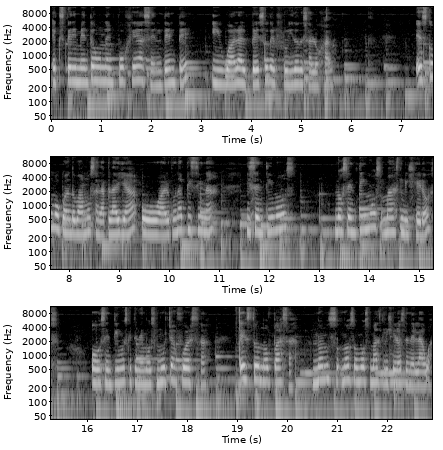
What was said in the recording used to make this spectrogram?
experimenta un empuje ascendente igual al peso del fluido desalojado. Es como cuando vamos a la playa o a alguna piscina y sentimos, nos sentimos más ligeros o sentimos que tenemos mucha fuerza. Esto no pasa, no, no somos más ligeros en el agua,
